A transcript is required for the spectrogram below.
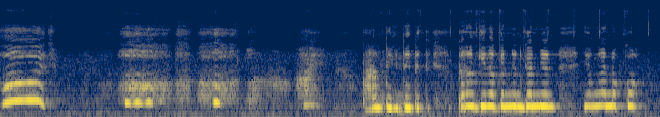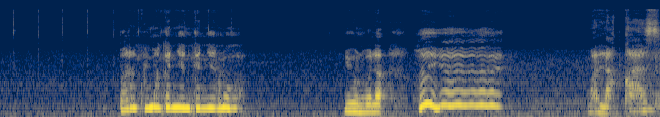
Ay! Ay! Parang pinipipit, parang ginaganyan-ganyan yung ano ko. Parang gumaganyan-ganyan, oh. Yun, wala. Ay, ay, ay. Malakas.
